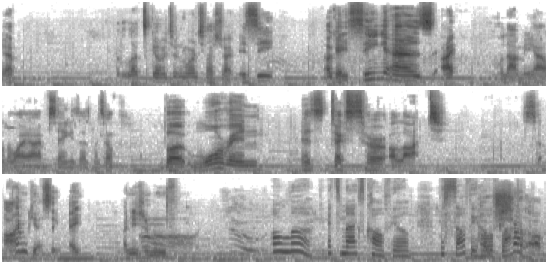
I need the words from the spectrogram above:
Yep. Let's go return Warren's flash drive. Is he... Okay, seeing as I... Well, not me. I don't know why I'm saying it as myself. But Warren has texted her a lot. So I'm guessing... Hey, I need you to move. Oh look, it's Max Caulfield, the selfie hoe Oh, of shut Blackwell. up.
